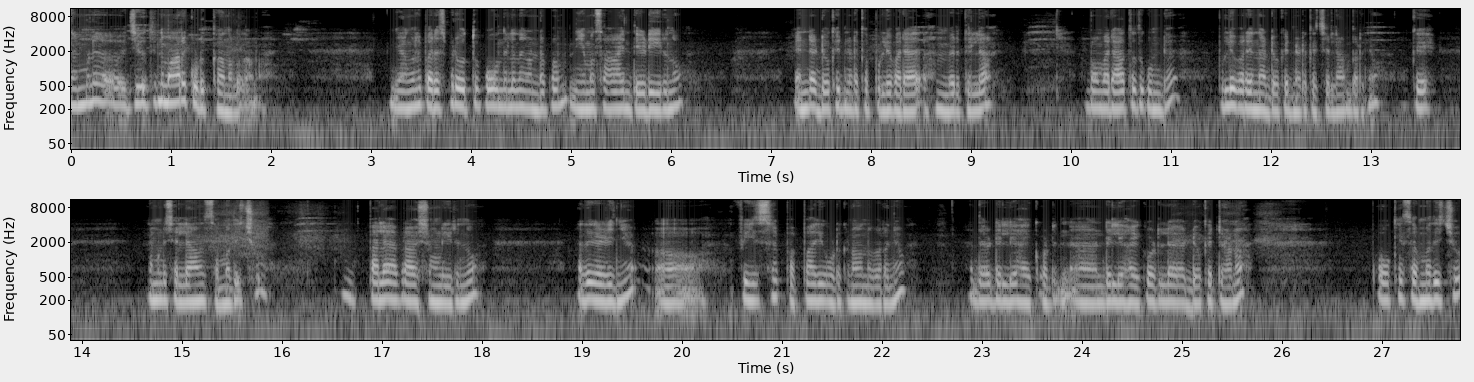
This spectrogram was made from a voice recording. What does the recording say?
നമ്മൾ ജീവിതത്തിൽ നിന്ന് മാറിക്കൊടുക്കുക എന്നുള്ളതാണ്. ഞങ്ങൾ പരസ്പരം ഒത്തുപോകുന്നില്ലെന്ന് കണ്ടപ്പം നിയമസഹായം തേടിയിരുന്നു. എന്റെ അഡ്വക്കേറ്റിന്റെ അടുക്ക പുള്ളി വരാ വരത്തില്ല. അപ്പം വരാത്തത് കൊണ്ട് പുള്ളി പറയുന്ന അഡ്വക്കേറ്റിന്റെ അടുക്ക ചെല്ലാൻ പറഞ്ഞു. ഓക്കെ. നമ്മൾ ചെല്ലാൻ സമ്മതിച്ചു. പല പ്രാവശ്യങ്ങളിരുന്നു അത് കഴിഞ്ഞ് ഫീസ് പപ്പാതി കൊടുക്കണമെന്ന് പറഞ്ഞു. അത് ഡൽഹി ഹൈക്കോടതി ഡൽഹി ഹൈക്കോടതിയിലെ അഡ്വക്കേറ്റാണ്. ഓക്കെ സമ്മതിച്ചു.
